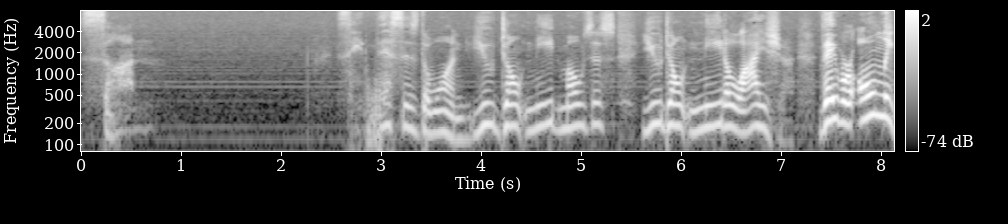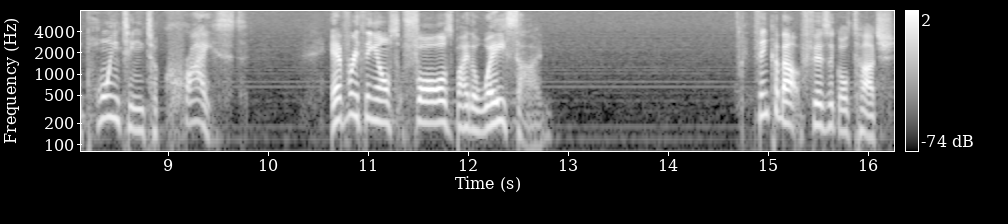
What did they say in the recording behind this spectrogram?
son. See, this is the one. You don't need Moses. You don't need Elijah. They were only pointing to Christ. Everything else falls by the wayside. Think about physical touch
